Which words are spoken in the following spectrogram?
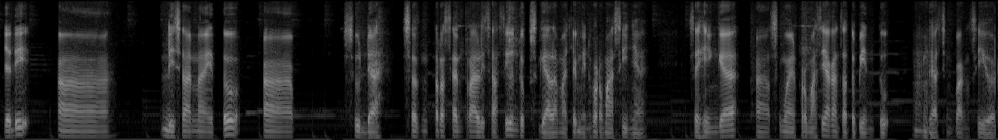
Jadi eh, di sana itu eh, sudah sen- tersentralisasi untuk segala macam informasinya sehingga eh, semua informasi akan satu pintu, Hmm. nggak simpang siur.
